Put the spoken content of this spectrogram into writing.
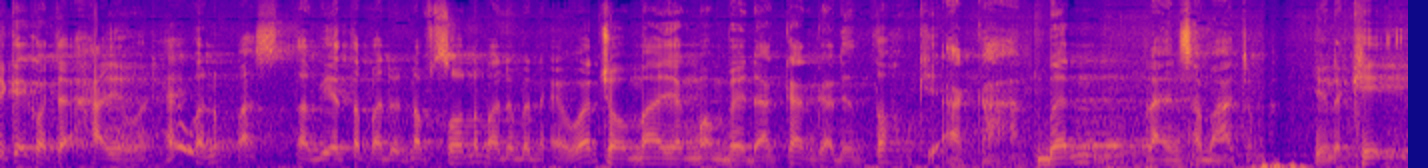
ni ke kocak hayawan. Hewan lepas. Tabiat pada nafsu pada ben hewan. Cuma yang membedakan kat dia tu ki akal. Ben lain sama macam. Ia lagi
